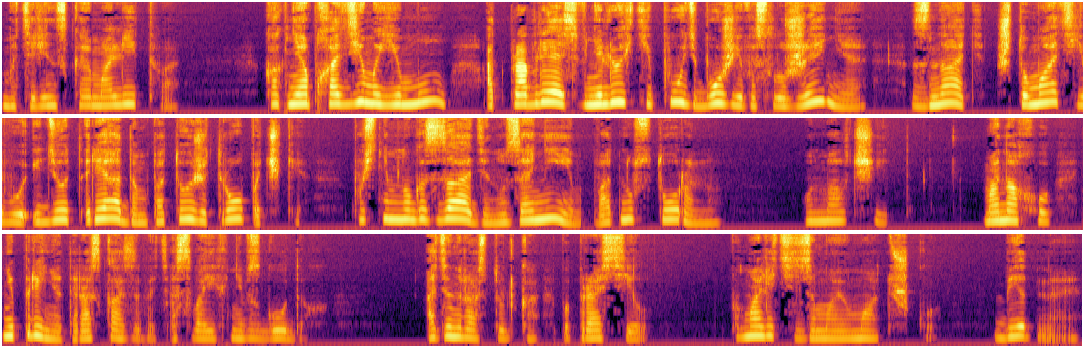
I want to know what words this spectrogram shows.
и материнская молитва. Как необходимо ему, отправляясь в нелегкий путь Божьего служения, знать, что мать его идет рядом по той же тропочке, пусть немного сзади, но за ним, в одну сторону. Он молчит. Монаху не принято рассказывать о своих невзгодах. Один раз только попросил, помолитесь за мою матушку, бедная,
